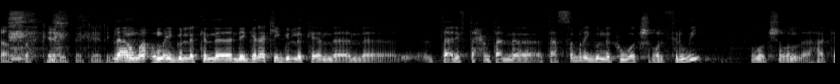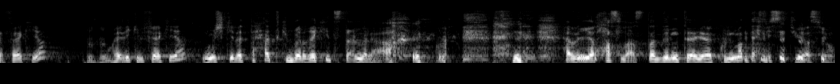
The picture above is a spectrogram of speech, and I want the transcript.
صح صح كارثة كارثة. لا هما هما يقول لك لي كراك يقول لك التعريف تاعهم تاع تاع الصبر يقول لك هو شغل فروي هو شغل هكا فاكهه وهذيك الفاكهة المشكلة تاعها تكبر غير كي تستعملها. هذه هي الحصلة. c'est-à-dire أنت كل ما تطيح في situation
